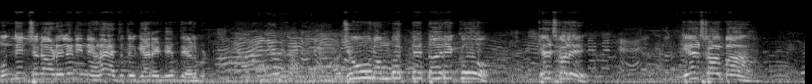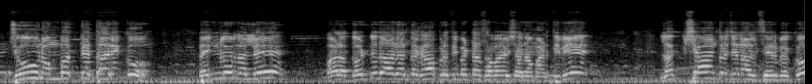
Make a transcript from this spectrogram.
ಮುಂದಿನ ಚುನಾವಣೆಯಲ್ಲಿ ನಿನ್ನ ಹಣ ಎತ್ತುತ್ತೀವಿ ಗ್ಯಾರಂಟಿ ಅಂತ ಹೇಳ್ಬಿಟ್ಟು ಜೂನ್ ಒಂಬತ್ತನೇ ತಾರೀಕು. ಕೇಳಿಸ್ಕೊಳ್ಳಿ. ಕೇಳಿಸ್ಕೊಳಮ್ಮ ಜೂನ್ ಒಂಬತ್ತನೇ ತಾರೀಕು. ಬೆಂಗಳೂರಿನಲ್ಲಿ ಬಹಳ ದೊಡ್ಡದಾದಂತಹ ಪ್ರತಿಭಟನಾ ಸಮಾವೇಶವನ್ನು ಮಾಡ್ತೀವಿ. ಲಕ್ಷಾಂತರ ಜನ ಅಲ್ಲಿ ಸೇರ್ಬೇಕು.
